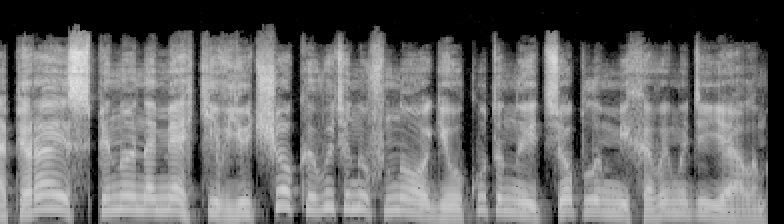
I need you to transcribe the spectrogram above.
опираясь спиной на мягкий вьючок и вытянув ноги, укутанные теплым меховым одеялом,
